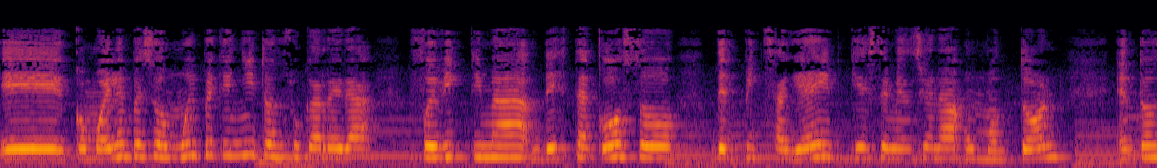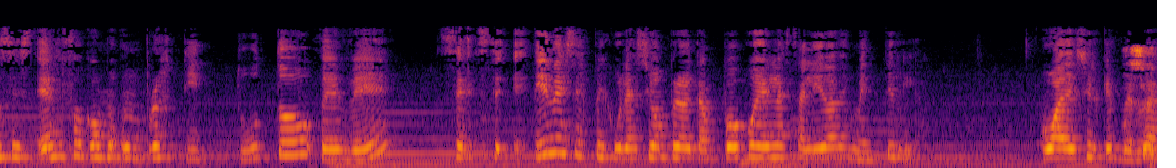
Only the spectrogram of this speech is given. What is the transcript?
eh, como él empezó muy pequeñito en su carrera, fue víctima de este acoso del Pizzagate que se menciona un montón. Entonces él fue como un prostituto bebé. tiene esa especulación, pero tampoco él ha salido a desmentirla. O a decir que es verdad.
